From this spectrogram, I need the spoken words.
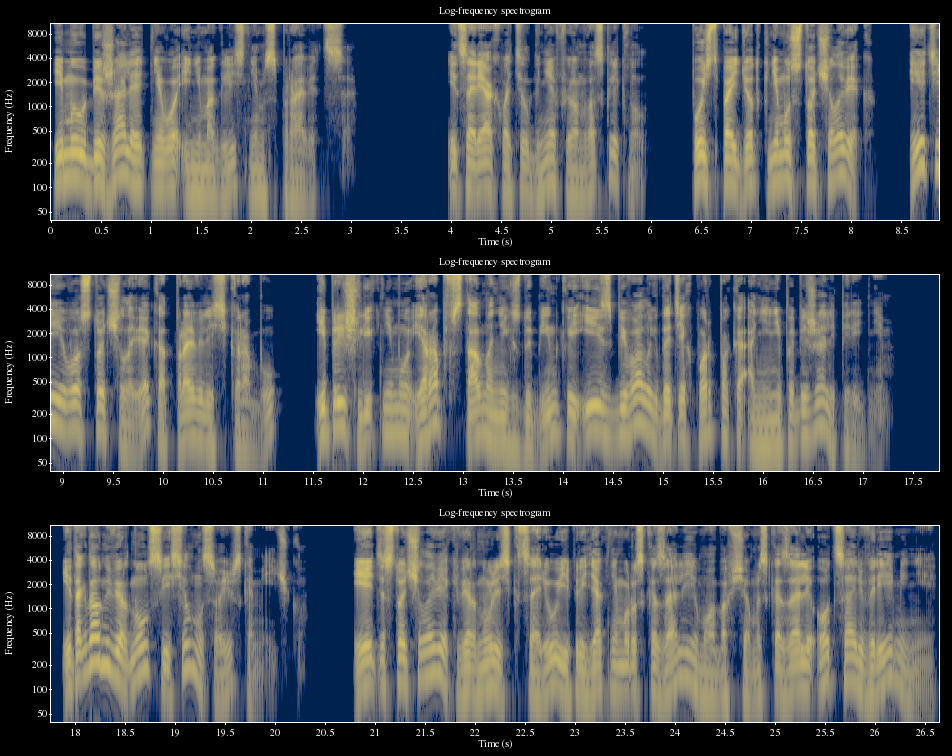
и мы убежали от него и не могли с ним справиться. И царя охватил гнев, и он воскликнул. «Пусть пойдет к нему сто человек». Эти его сто человек отправились к рабу и пришли к нему, и раб встал на них с дубинкой и избивал их до тех пор, пока они не побежали перед ним. И тогда он вернулся и сел на свою скамеечку. И эти сто человек вернулись к царю и, придя к нему, рассказали ему обо всем и сказали, «О, царь времени!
